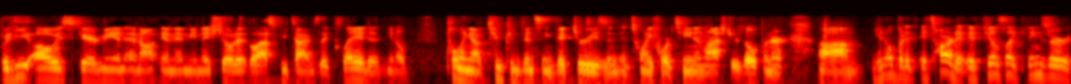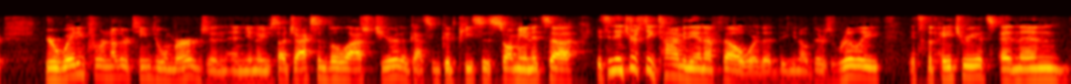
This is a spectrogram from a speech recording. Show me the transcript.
but he always scared me. And and, and I mean, they showed it the last few times they played. And you know, pulling out two convincing victories in, in 2014 and last year's opener. Um, you know, but it, it's hard. It, it, feels like things are. You're waiting for another team to emerge, and, and you know you saw Jacksonville last year. They've got some good pieces. So I mean, it's a uh, it's an interesting time in the NFL where the, the you know there's really it's the Patriots, and then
